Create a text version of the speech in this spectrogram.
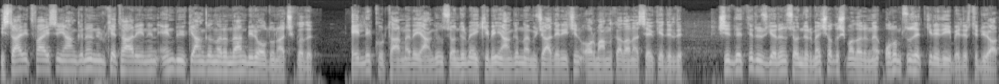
İsrail itfaiyesi yangının ülke tarihinin en büyük yangınlarından biri olduğunu açıkladı. 50 kurtarma ve yangın söndürme ekibi yangınla mücadele için ormanlık alana sevk edildi. Şiddetli rüzgarın söndürme çalışmalarını olumsuz etkilediği belirtiliyor.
